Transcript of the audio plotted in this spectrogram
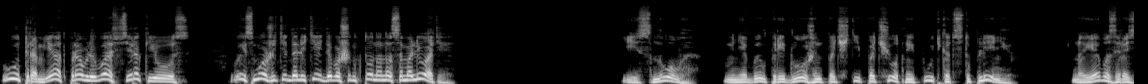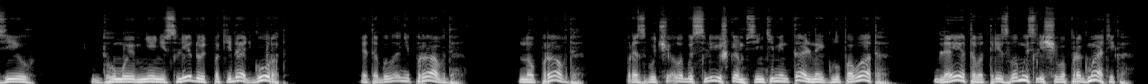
Утром я отправлю вас в Сиракьюз. Вы сможете долететь до Вашингтона на самолете. И снова мне был предложен почти почетный путь к отступлению, но я возразил. Думаю, мне не следует покидать город. Это была неправда, но правда прозвучала бы слишком сентиментально и глуповато для этого трезвомыслящего прагматика.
